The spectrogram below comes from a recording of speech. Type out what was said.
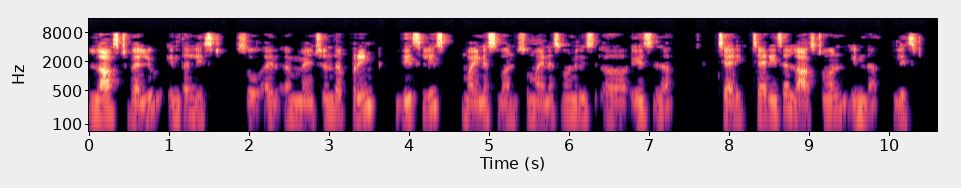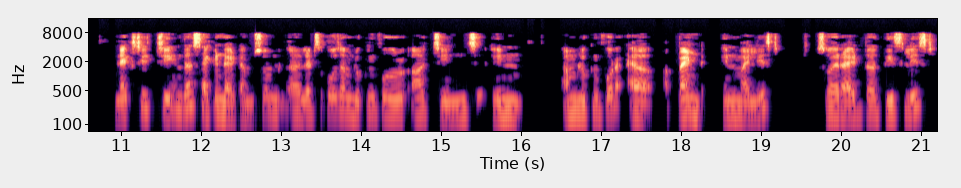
last value in the list. So I, I mentioned the print this list minus 1 so minus 1 is uh, is the cherry. Cherry is the last one in the list. Next is change the second item. So uh, let's suppose i'm looking for a change in i'm looking for a append in my list. So i write the this list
